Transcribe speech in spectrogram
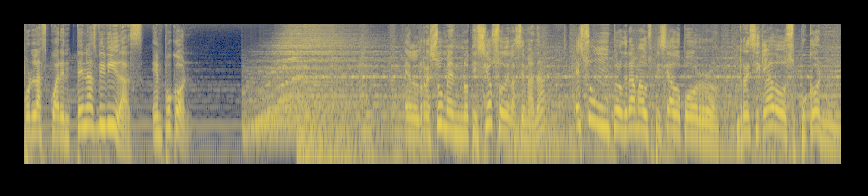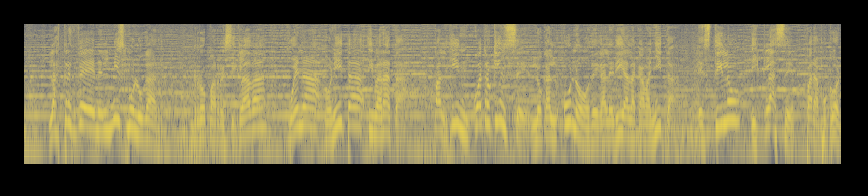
por las cuarentenas vividas en Pucón. El resumen noticioso de la semana es un programa auspiciado por Reciclados Pucón. Las 3B en el mismo lugar. Ropa reciclada, buena, bonita y barata. Palguín 415, local 1 de Galería La Cabañita estilo y clase para Pucón.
